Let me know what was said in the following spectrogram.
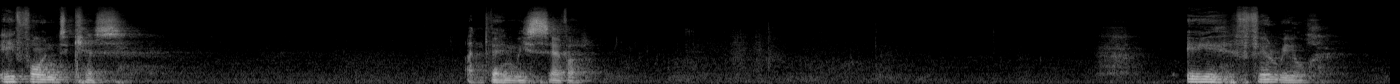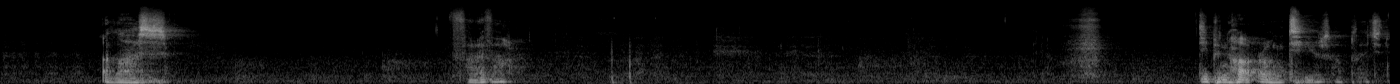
Ae fond kiss. And then we sever. A farewell. Alas. Forever. Deep in heart wrung tears, I pledged.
